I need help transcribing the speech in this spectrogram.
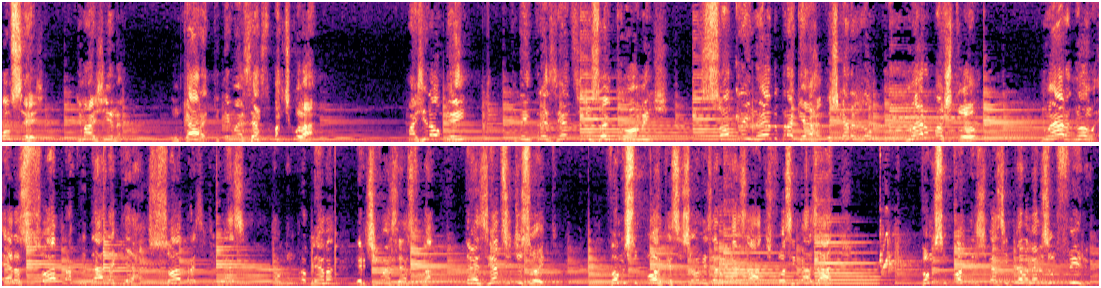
Ou seja, imagina um cara que tem um exército particular. Imagina alguém que tem 318 homens só treinando para guerra. Os caras não, não eram pastor, não era, não, era só para cuidar da guerra, só para se tivesse algum problema, ele tinha um exército lá. 318. Vamos supor que esses homens eram casados, fossem casados. Vamos supor que eles tivessem pelo menos um filho.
